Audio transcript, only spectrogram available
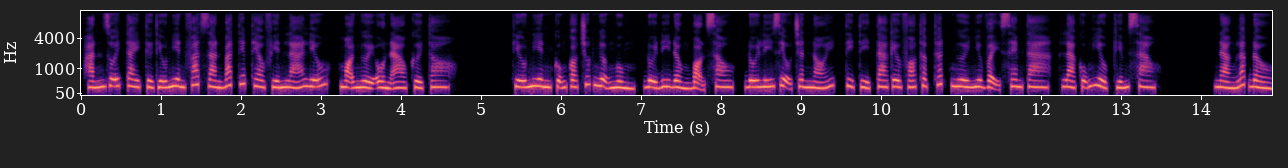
Hắn duỗi tay từ thiếu niên phát gian bát tiếp theo phiến lá liễu, mọi người ồn ào cười to. Thiếu niên cũng có chút ngượng ngùng, đuổi đi đồng bọn sau, đối lý diệu chân nói, tỷ tỷ ta kêu phó thập thất ngươi như vậy xem ta, là cũng hiểu kiếm sao. Nàng lắc đầu,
